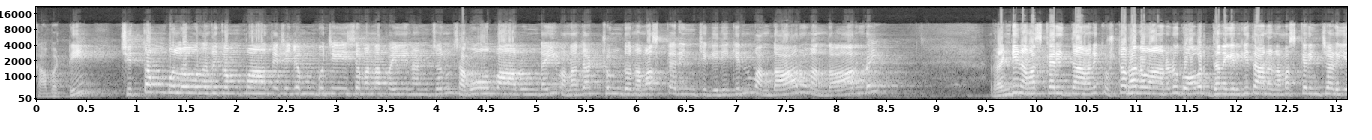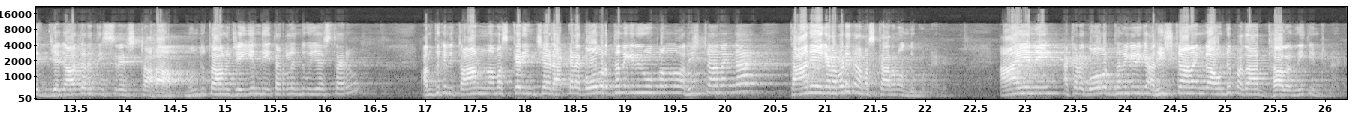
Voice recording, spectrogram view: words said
కాబట్టి చిత్తంబులో నదుకంపాతి చయంబు చేసి మన పైనంచున్ సగోపాలుండై వనజక్షుండు నమస్కరించి గిరికిన్ వందారు వందారుడై. రండి నమస్కరిద్దామని కృష్ణ భగవానుడు గోవర్ధనగిరికి తాను నమస్కరించాడు యజ్ఞజాచరతి శ్రేష్ఠ. ముందు తాను చెయ్యింది ఇతరులు ఎందుకు చేస్తారు? అందుకని తాను నమస్కరించాడు. అక్కడ గోవర్ధనగిరి రూపంలో అధిష్టానంగా తానే కనబడి నమస్కారం అందుకున్నాడు. ఆయనే అక్కడ గోవర్ధనగిరికి అధిష్టానంగా ఉండి పదార్థాలన్నీ తింటున్నాడు.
